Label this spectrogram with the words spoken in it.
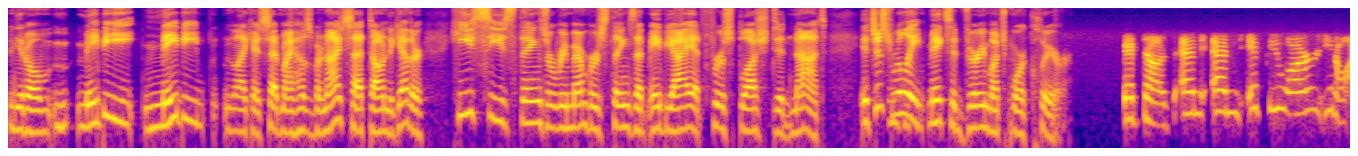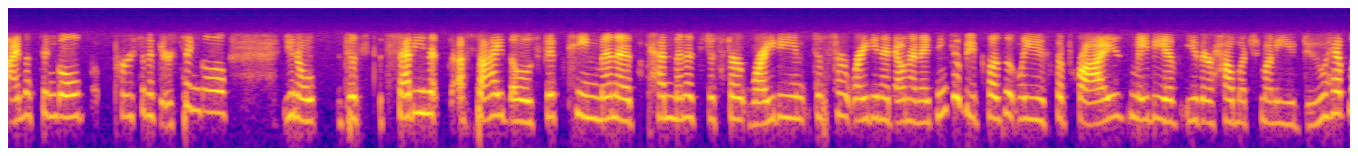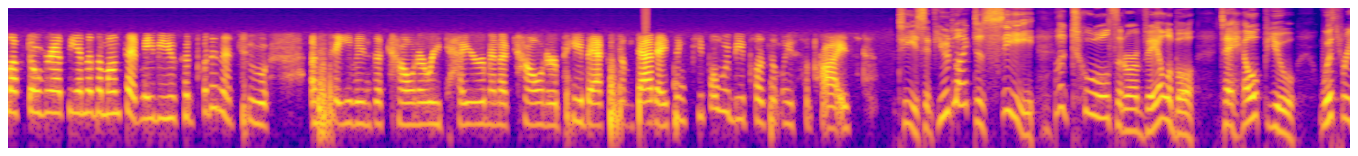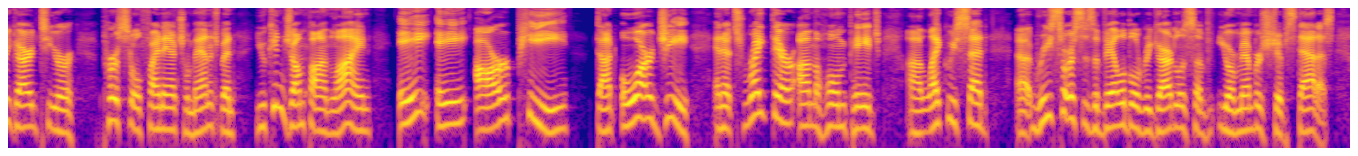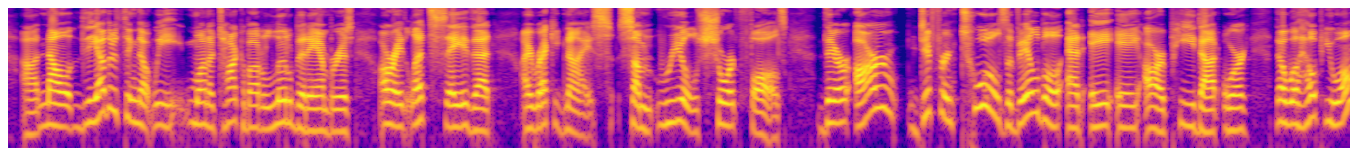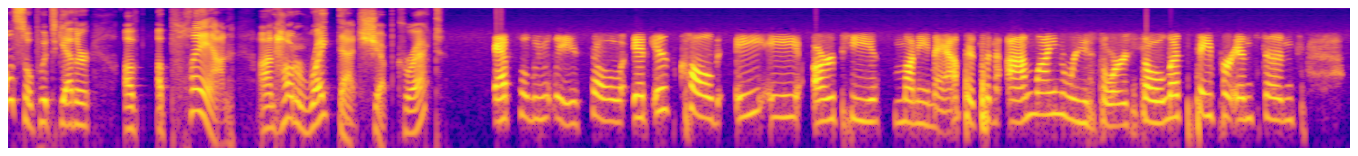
you know maybe maybe like i said my husband and i sat down together he sees things or remembers things that maybe i at first blush did not it just mm-hmm. really mm-hmm. makes it very much more clear it does and and if you are you know i'm a single person if you're single you know, just setting aside those 15 minutes, 10 minutes to start writing, just start writing it down. And I think you'll be pleasantly surprised maybe of either how much money you do have left over at the end of the month that maybe you could put in it to a savings account or retirement account or pay back some debt. I think people would be pleasantly surprised. If you'd like to see the tools that are available to help you with regard to your personal financial management, you can jump online, AARP org, and it's right there on the homepage. Uh, like we said, uh, resources available regardless of your membership status. Uh, now, the other thing that we want to talk about a little bit, Amber, is all right, let's say that I recognize some real shortfalls. There are different tools available at aarp.org that will help you also put together a, a plan on how to right that ship, correct? Absolutely. So it is called AARP Money Map. It's an online resource. So let's say, for instance,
